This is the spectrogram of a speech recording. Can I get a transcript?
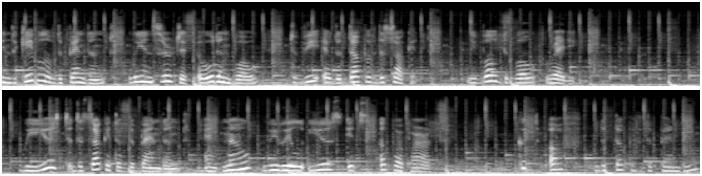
In the cable of the pendant, we inserted a wooden bow to be at the top of the socket. We bought the bow ready. We used the socket of the pendant and now we will use its upper part. Cut off the top of the pendant.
